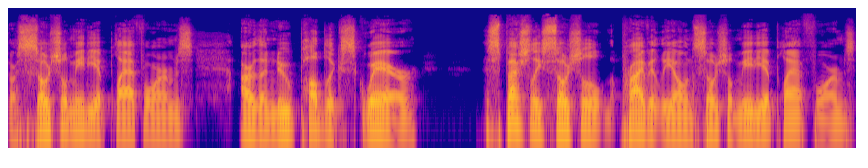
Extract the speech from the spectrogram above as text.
or social media platforms are the new public square, especially social privately owned social media platforms.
